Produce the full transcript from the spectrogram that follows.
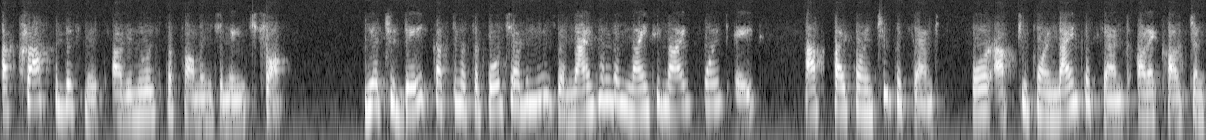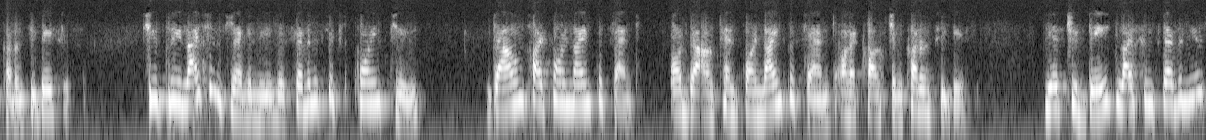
Across the business, our renewals performance remains strong. Year to date, customer support revenues were $999.8, up 5.2%, or up 2.9% on a constant currency basis. Q3 license revenues were $76.3, down 5.9%, or down 10.9% on a constant currency basis. Year-to-date license revenues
